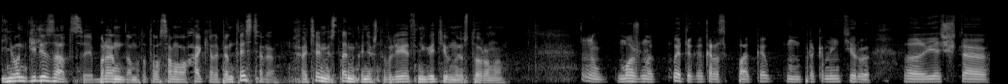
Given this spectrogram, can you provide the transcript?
евангелизации брендом вот этого самого хакера-пентестера, хотя местами, конечно, влияет в негативную сторону. Ну, можно это как раз прокомментирую. Э, я считаю,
